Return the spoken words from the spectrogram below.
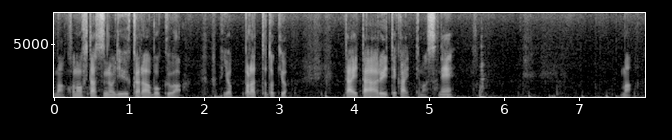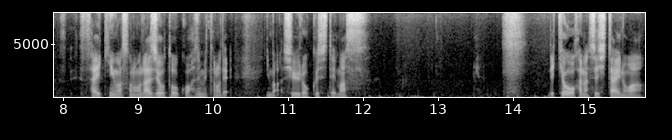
まあ、この2つの理由から僕は 酔っ払った時はだいたい歩いて帰ってますね。まあ最近はそのラジオトークを始めたので今収録してます。で今日お話ししたいのは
